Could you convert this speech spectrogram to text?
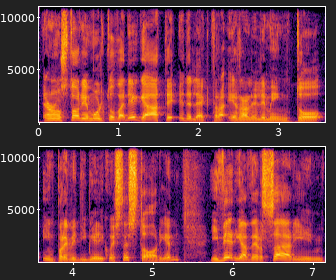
erano storie molto variegate ed Electra era l'elemento imprevedibile di queste storie. I veri avversari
